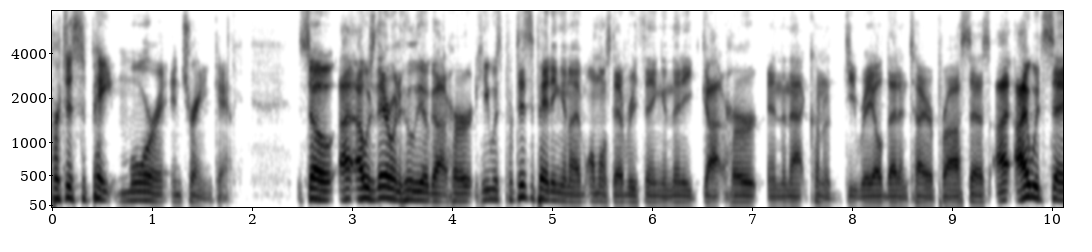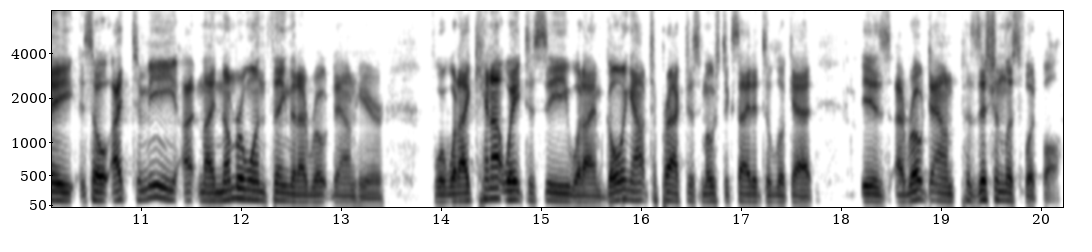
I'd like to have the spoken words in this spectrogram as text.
participate more in training camp? So I, I, was there when Julio got hurt. He was participating in uh, almost everything, and then he got hurt, and then that kind of derailed that entire process. I, I would say so. I to me, my number one thing that I wrote down here for what I cannot wait to see, what I'm going out to practice, most excited to look at. is I wrote down positionless football.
